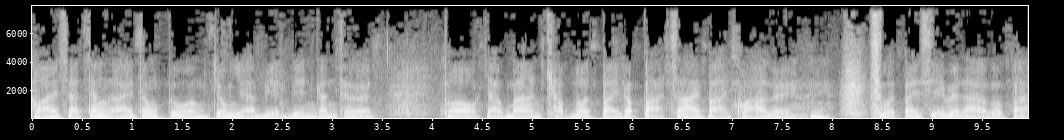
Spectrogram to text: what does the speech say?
ขอให้สัตว์ทั้งหลายต้องปวง จงอย่าเบียดเบียนกันเถิดพอออกจากบ้านขับรถไปก็ปาดซ้ายปาดขวาเลย วดไปเสียเวลาเปล่า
